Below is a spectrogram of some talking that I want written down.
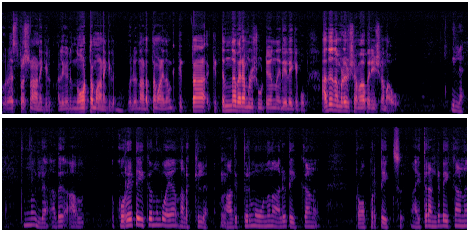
ഒരു എക്സ്പ്രഷൻ ആണെങ്കിലും അല്ലെങ്കിൽ ഒരു നോട്ടമാണെങ്കിലും ഒരു നടത്തമാണെങ്കിലും നമുക്ക് കിട്ടാ കിട്ടുന്ന വരെ നമ്മൾ ഷൂട്ട് ചെയ്യുന്ന നിലയിലേക്ക് പോകും. അത് നമ്മുടെ ഒരു ക്ഷമാ പരീക്ഷണമാവും? ഇല്ല. ഒന്നുമില്ല അത് കുറേ ടേക്ക് ഒന്നും പോയാൽ നടക്കില്ല. ആദ്യത്തെ ഒരു മൂന്ന് നാല് ടേക്കാണ് പ്രോപ്പർ ടേക്സ് ആദ്യത്തെ രണ്ട് ടേക്കാണ്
